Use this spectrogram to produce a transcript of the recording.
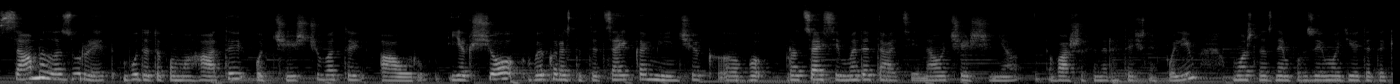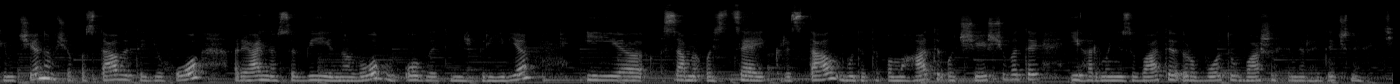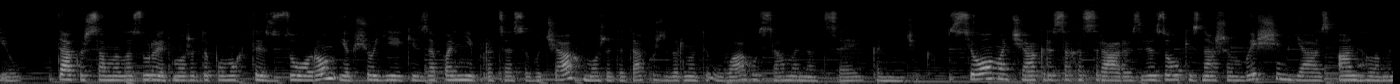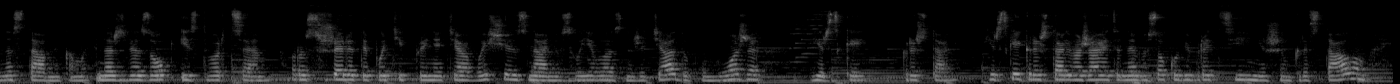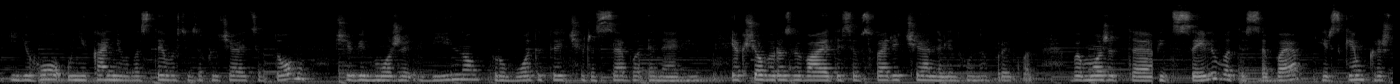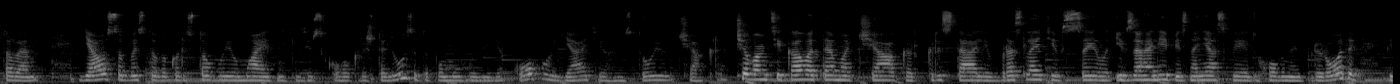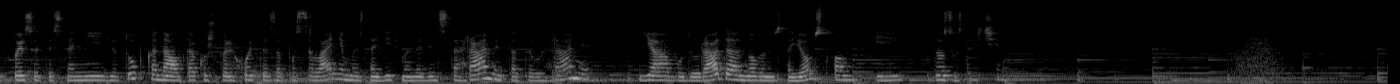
Саме лазурит буде допомагати очищувати ауру. Якщо використати цей камінчик е, в процесі медитації на очищення ваших енергетичних полів, можна з ним повзаємодіяти таким чином, щоб поставити його реально собі на лоб в область міжбрів'я. І е, саме ось цей кристал буде допомагати очищувати і гармонізувати роботу ваших енергетичних тіл. Також саме лазурит може допомогти з зором. Якщо є якісь запальні процеси в очах, можете також звернути увагу саме на цей камінчик. Сьома чакра Сахасрари, зв'язок із нашим вищим я, з ангелами, наставниками, наш зв'язок із творцем. Розширити потік прийняття вищих знань у своє власне життя допоможе гірський кришталь. Гірський кришталь вважається найвисоковібраційнішим кристалом, і його унікальні властивості заключаються в тому, що він може вільно проводити через себе енергію. Якщо ви розвиваєтеся в сфері ченнелінгу, наприклад, ви можете підсилювати себе гірським кришталем. Я особисто використовую маятник із гірського кришталю, за допомогою якого я діагностую чакри. Якщо вам цікава тема чакр, кристалів, браслетів, сили і взагалі пізнання своєї духовної природи, підписуйтесь на мій YouTube канал. Також переходьте за посиланнями, знайдіть мене в інстаграмі та телеграмі. Я буду рада новим знайомствам і до зустрічі!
